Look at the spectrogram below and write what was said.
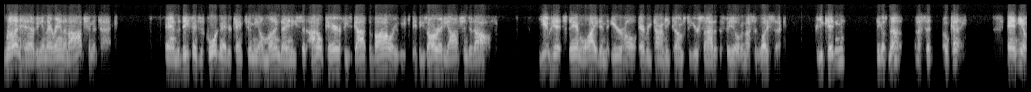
run heavy, and they ran an option attack. And the defensive coordinator came to me on Monday and he said, I don't care if he's got the ball or if, he, if he's already optioned it off. You hit Stan White in the ear hole every time he comes to your side of the field. And I said, Wait a second. Are you kidding me? He goes, No. I said, Okay. And, you know,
